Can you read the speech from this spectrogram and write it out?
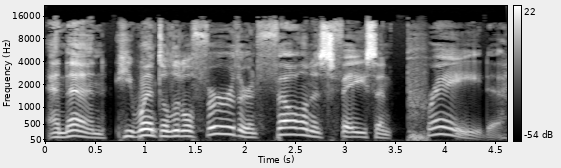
And then he went a little further and fell on his face and prayed.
